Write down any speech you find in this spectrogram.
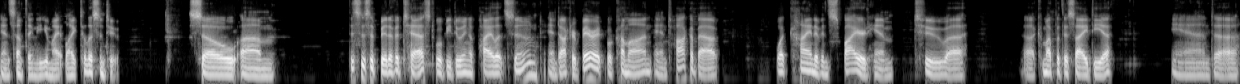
and something that you might like to listen to. So, um, this is a bit of a test. We'll be doing a pilot soon, and Dr. Barrett will come on and talk about what kind of inspired him to uh, uh, come up with this idea. And uh,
